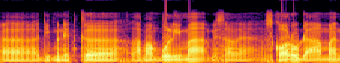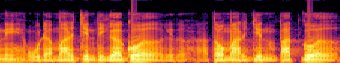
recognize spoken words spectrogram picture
uh, di menit ke 85 misalnya skor udah aman nih, udah margin 3 gol gitu atau margin 4 gol.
